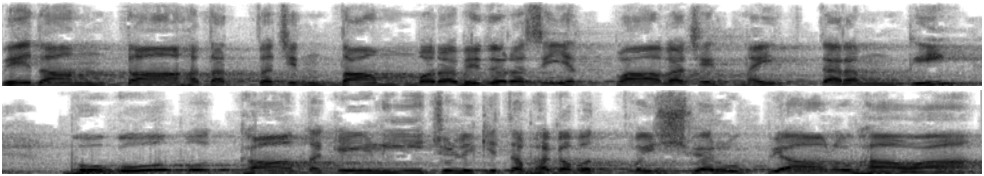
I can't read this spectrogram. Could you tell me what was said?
వేదాంతాహతత్వచింతాంబరభిదురసి యత్పాద చిహ్నైత్తరంతి భోగోపోద్ఘాతకేళీచులికిత భగవత్వైశ్వరూప్యానుభావ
